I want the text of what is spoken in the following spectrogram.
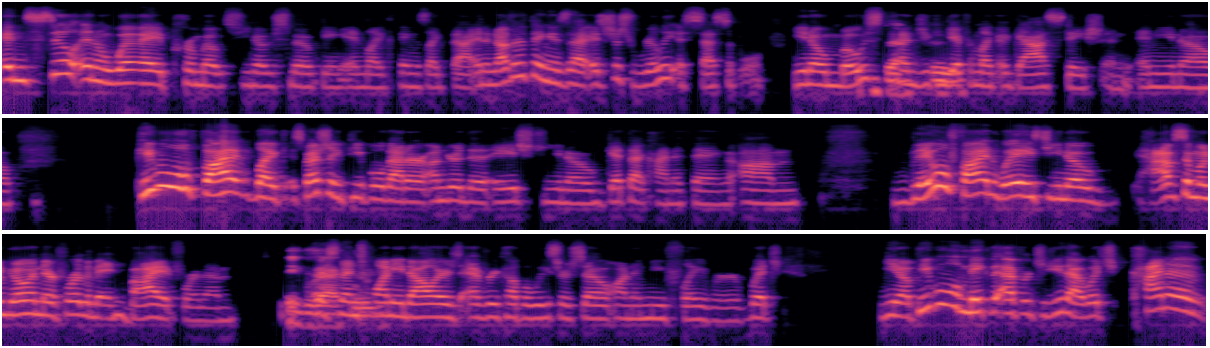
and still in a way promotes, you know, smoking and like things like that. And another thing is that it's just really accessible. You know, most exactly. pens you can get from like a gas station and you know, people will find like especially people that are under the age to, you know, get that kind of thing. Um they will find ways to, you know, have someone go in there for them and buy it for them. Exactly. Or spend twenty dollars every couple weeks or so on a new flavor, which you know people will make the effort to do that which kind of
